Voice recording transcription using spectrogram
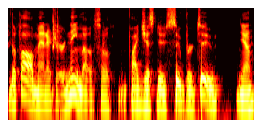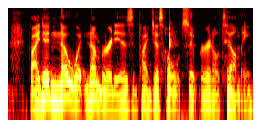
the file manager, Nemo. So if I just do Super 2, you know, if I didn't know what number it is, if I just hold Super, it'll tell me.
